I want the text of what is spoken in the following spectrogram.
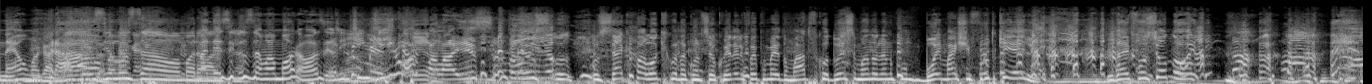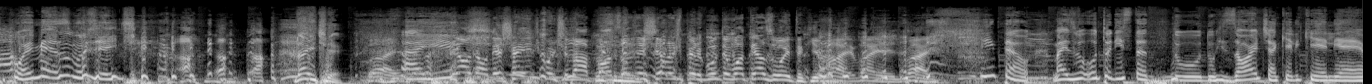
né, um Uma trauma. Desilusão amorosa. Uma desilusão amorosa. A gente Não indica. falar isso. O, o, o Sec falou que quando aconteceu com ele, ele foi pro meio do mato, ficou duas semanas olhando pra um boi mais chifrudo que ele. E daí funcionou. Foi mesmo, gente. Daí, Tchê. Vai. Aí- Não, não, deixa aí de continuar a pauta. Só deixa ela de pergunta, eu vou até as oito aqui. Vai, vai, Ed, vai. Então, mas o, o turista do, do resort, aquele que ele é,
